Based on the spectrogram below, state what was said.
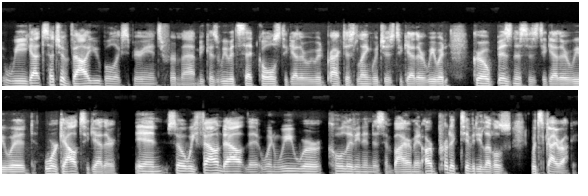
we got such a valuable experience from that because we would set goals together. We would practice languages together. We would grow businesses together. We would work out together. And so we found out that when we were co living in this environment, our productivity levels would skyrocket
